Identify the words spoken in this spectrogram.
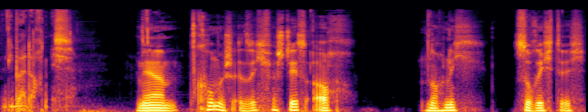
lieber doch nicht. Ja, komisch. Also ich verstehe es auch noch nicht so richtig.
